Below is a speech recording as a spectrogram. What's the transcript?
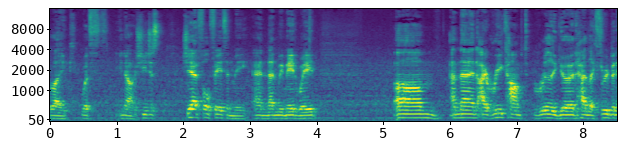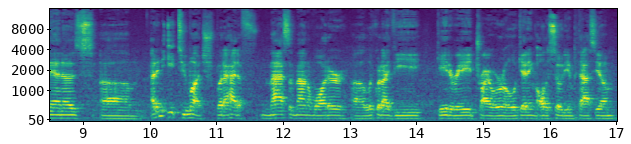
like with you know, she just she had full faith in me and then we made weight. Um, and then I recomped really good, had like three bananas. Um, I didn't eat too much, but I had a massive amount of water, uh, liquid IV, Gatorade, Tri-Oral, getting all the sodium, potassium.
